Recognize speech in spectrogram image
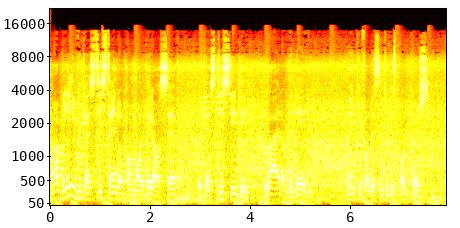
But I believe we can still stand up and motivate ourselves. We can still see the light of the day. Thank you for listening to this podcast.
